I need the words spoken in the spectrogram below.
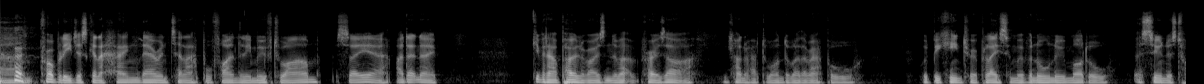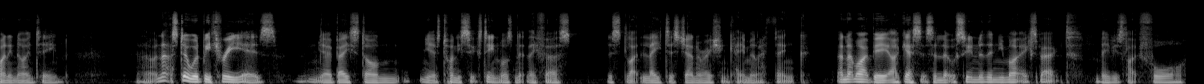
Um, probably just going to hang there until Apple finally move to ARM. So, yeah, I don't know. Given how polarizing the MacBook Pros are, you kind of have to wonder whether Apple would be keen to replace them with an all new model as soon as 2019. Uh, and that still would be three years, you know, based on you know, it's 2016, wasn't it? They first this like latest generation came in, I think, and that might be. I guess it's a little sooner than you might expect. Maybe it's like four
